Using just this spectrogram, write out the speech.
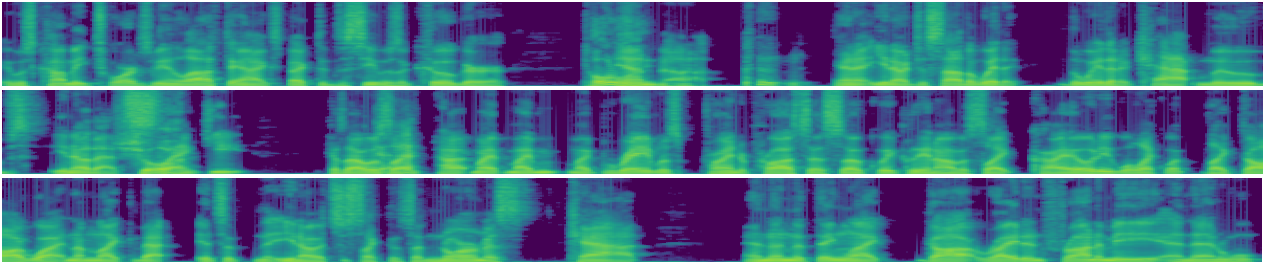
It was coming towards me, and the last thing I expected to see was a cougar, totally. and uh, and it, you know, just saw the way that the way that a cat moves. You know that Sure. slanky. Because I was Yeah. like, my my my brain was trying to process so quickly, and I was like, coyote, well, like what, like dog, what? And I'm like, that it's a, you know, it's just like this enormous cat, and then the thing like got right in front of me, and then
